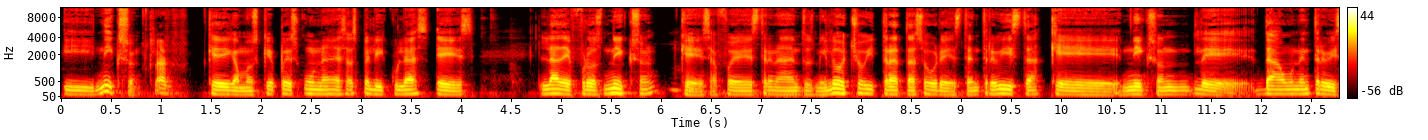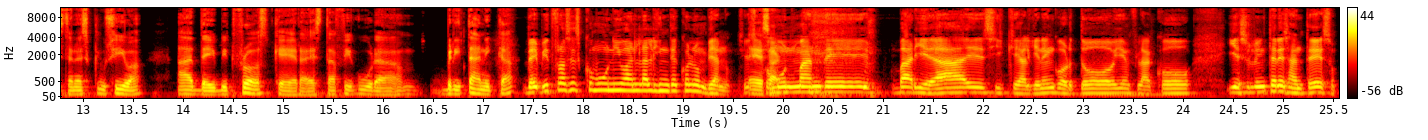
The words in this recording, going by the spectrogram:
y Nixon. Claro. Que digamos que pues una de esas películas es la de Frost Nixon, que esa fue estrenada en 2008 y trata sobre esta entrevista que Nixon le da una entrevista en exclusiva a David Frost, que era esta figura británica. David Frost es como un Iván Lalinde colombiano. ¿sí? Es Exacto. como un man de variedades y que alguien engordó y enflacó. Y eso es lo interesante de eso.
